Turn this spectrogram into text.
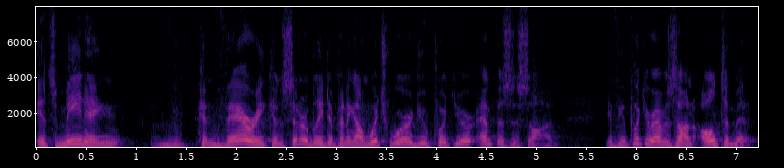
its meaning can vary considerably depending on which word you put your emphasis on. If you put your emphasis on ultimate,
